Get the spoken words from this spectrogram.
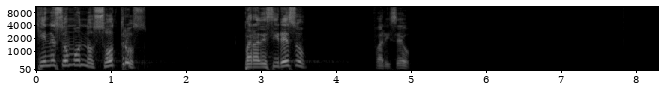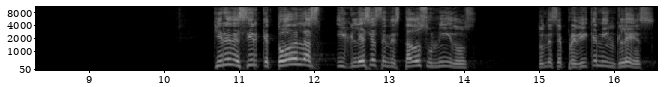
¿quiénes somos nosotros para decir eso? Fariseo. Quiere decir que todas las iglesias en Estados Unidos, donde se predica en inglés,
